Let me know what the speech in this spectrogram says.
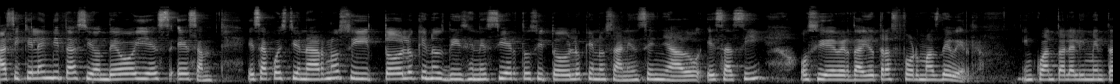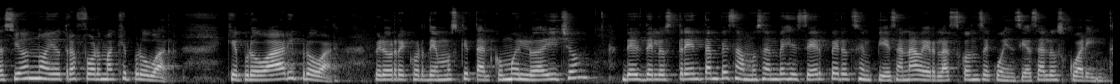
Así que la invitación de hoy es esa, es a cuestionarnos si todo lo que nos dicen es cierto, si todo lo que nos han enseñado es así o si de verdad hay otras formas de verlo. En cuanto a la alimentación, no hay otra forma que probar, que probar y probar. Pero recordemos que tal como él lo ha dicho, desde los 30 empezamos a envejecer, pero se empiezan a ver las consecuencias a los 40.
